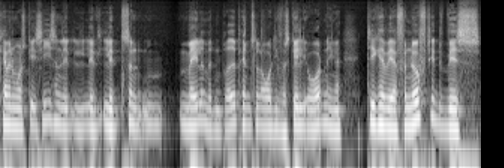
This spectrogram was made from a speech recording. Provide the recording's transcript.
Kan man måske sige sådan lidt, lidt, lidt sådan malet med den brede pensel over de forskellige ordninger, det kan være fornuftigt, hvis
